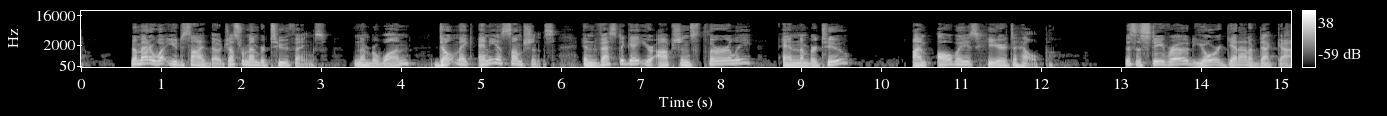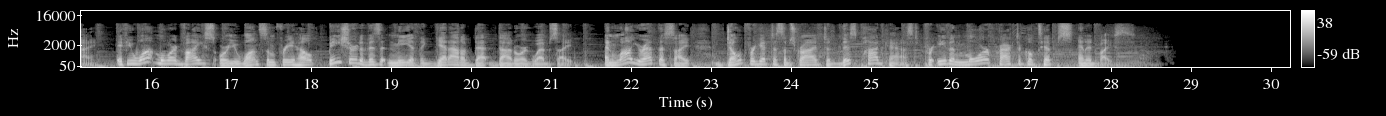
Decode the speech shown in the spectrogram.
No matter what you decide, though, just remember two things. Number one, don't make any assumptions. Investigate your options thoroughly. And number two, I'm always here to help. This is Steve Rhode, your Get Out of Debt guy. If you want more advice or you want some free help, be sure to visit me at the getoutofdebt.org website. And while you're at the site, don't forget to subscribe to this podcast for even more practical tips and advice.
